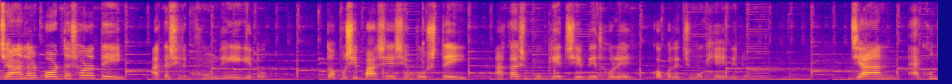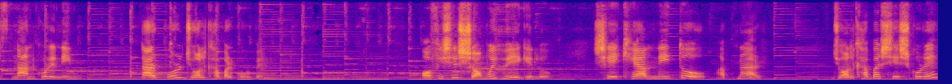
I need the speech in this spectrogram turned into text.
জানালার পর্দা সরাতেই আকাশের ঘুম ভেঙে গেল। তপসী পাশে এসে বসতেই আকাশ বুকে চেপে ধরে কপালে চুমু খেয়ে নিল। যান, এখন স্নান করে নিন। তারপর জলখাবার করবেন। অফিসের সময় হয়ে গেল। সে খেয়াল নেই তো আপনার। জলখাবার শেষ করে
